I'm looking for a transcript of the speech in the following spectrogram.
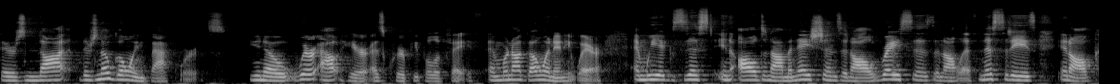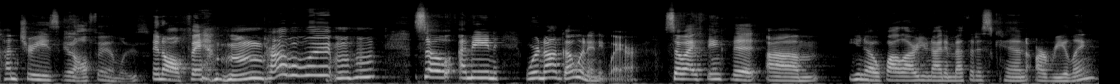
there's not there's no going backwards you know, we're out here as queer people of faith and we're not going anywhere. And we exist in all denominations, in all races, in all ethnicities, in all countries, in all families. In all fam mm, probably. Mm-hmm. So, I mean, we're not going anywhere. So I think that, um, you know, while our United Methodists kin are reeling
